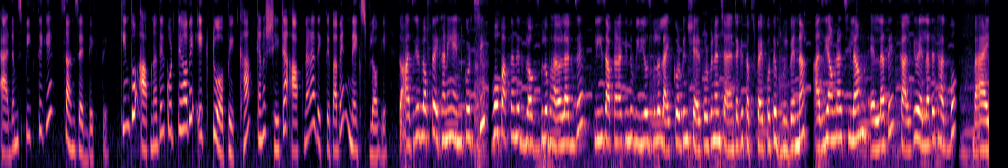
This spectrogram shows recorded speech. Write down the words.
অ্যাডামস পিক থেকে সানসেট দেখতে। কিন্তু আপনাদের করতে হবে একটু অপেক্ষা, কেন সেটা আপনারা দেখতে পাবেন নেক্সট ব্লগে তো আজকের ব্লগটা এখানেই এন্ড করছি। হোপ আপনাদের ব্লগসগুলো ভালো লাগছে। প্লিজ আপনারা কিন্তু ভিডিওসগুলো লাইক করবেন শেয়ার করবেন আর চ্যানেলটাকে সাবস্ক্রাইব করতে ভুলবেন না। আজকে আমরা ছিলাম এল্লাতে, কালকেও এল্লাতে থাকব। বাই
